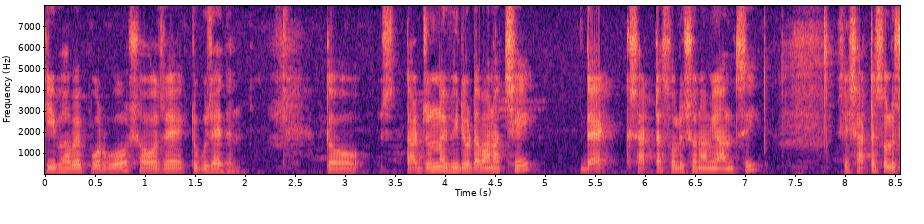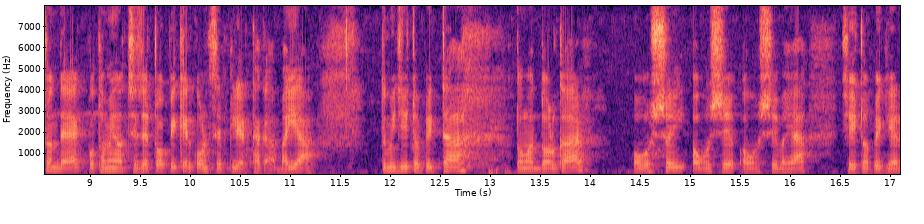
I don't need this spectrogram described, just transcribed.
কীভাবে পড়ব, সহজে একটু বুঝাই দেন। তো তার জন্য ভিডিওটা বানাচ্ছি। দেখ, সাতটা সলিউশন আমি আনছি। সেই সাতটা সলিউশন দেখ, প্রথমে হচ্ছে যে টপিকের কনসেপ্ট ক্লিয়ার থাকা। ভাইয়া, তুমি যে টপিকটা তোমার দরকার, অবশ্যই অবশ্যই অবশ্যই ভাইয়া, সেই টপিকের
